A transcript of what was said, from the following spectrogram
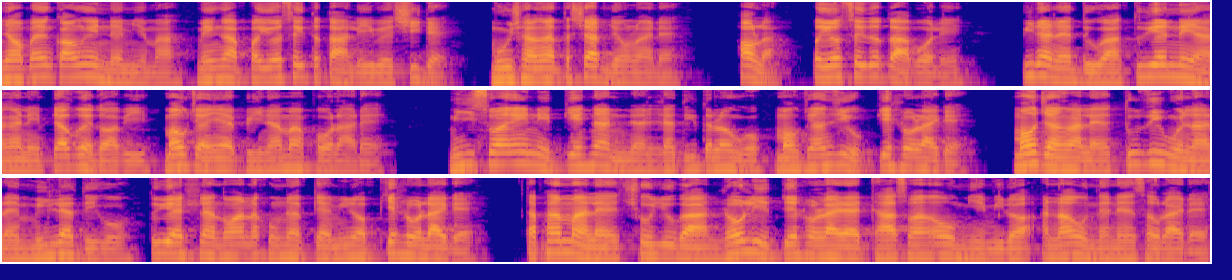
မြောက်ပိုင်းကောင်းကင်နယ်မြေမှာမင်းကပယောစိတ်တတလေးပဲရှိတယ်။မူချန်ကတခြားပြောင်းလိုက်တယ်။ဟုတ်လားပယောစိတ်တတပေါ့လေ။ပြီးတဲ့နဲ့သူကသူ့ရဲ့နေရာကနေပျောက်ကွယ်သွားပြီးမောက်ချန်ရဲ့ဘီနားမှာပေါ်လာတယ်။မီစွမ်းအိမ်နေပြင်းနှံ့နေတဲ့လက်သီးတစ်လုံးကိုမောက်ချန်စီကိုပြစ်လွှတ်လိုက်တယ်။မောက်ချန်ကလည်းသူ့စီဝင်လာတဲ့မီလက်သီးကိုသူ့ရဲ့လှန်သွားနှစ်ခုနဲ့ပြန်ပြီးတော့ပြစ်လွှတ်လိုက်တယ်။တစ်ဖက်မှာလည်းချိုယူကလောလီပြစ်လွှတ်လိုက်တဲ့ဓာစွမ်းအုပ်မြင်ပြီးတော့အနောက်ကိုနည်းနည်းဆုပ်လိုက်တယ်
